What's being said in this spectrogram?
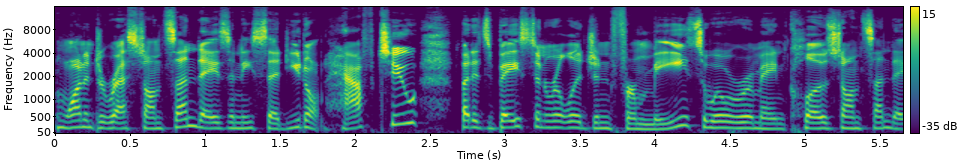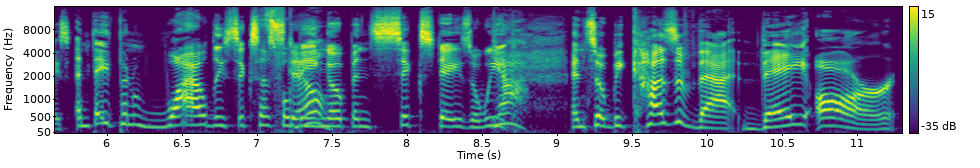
wanted to rest on Sundays and he said you don't have to but it's based in religion for me so it will remain closed on Sundays and they've been wildly successful Still. being open 6 days a week Yeah. and so because of that they are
